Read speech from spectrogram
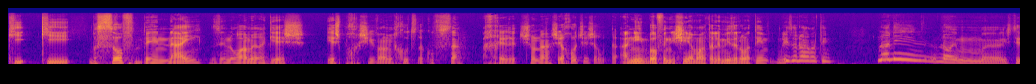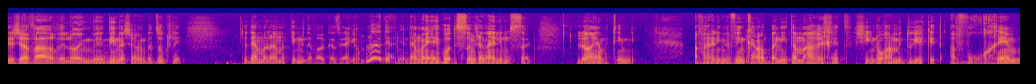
כי, כי בסוף בעיניי זה נורא מרגש, יש פה חשיבה מחוץ לקופסה, אחרת, שונה, שיכול להיות שיש... אני באופן אישי אמרת למי זה לא מתאים, לי זה לא היה מתאים. לא אני, לא עם אה, אשתי לשעבר ולא עם אה, דינה שם עם בת זוג שלי. אתה יודע מה, לא היה מתאים לי דבר כזה היום. לא יודע, אני יודע מה יהיה בעוד 20 שנה, אין לי מושג. לא היה מתאים לי. אבל אני מבין כמה בנית מערכת שהיא נורא מדויקת עבורכם,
